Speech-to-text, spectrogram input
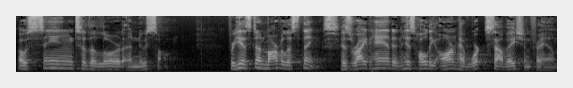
Oh, sing to the Lord a new song for he has done marvelous things. His right hand and his holy arm have worked salvation for him.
